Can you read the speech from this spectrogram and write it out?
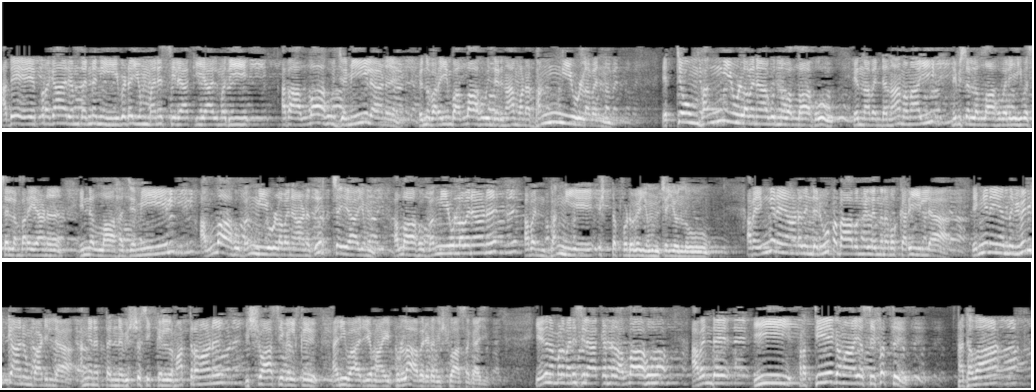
അതേ പ്രകാരം തന്നെ നീ ഇവിടെയും മനസ്സിലാക്കിയാൽ മതി. അപ്പൊ അള്ളാഹു ജമീലാണ് എന്ന് പറയുമ്പോ അള്ളാഹുവിന്റെ ഒരു നാമമാണ് ഭംഗിയുള്ളവൻ. ഏറ്റവും ഭംഗിയുള്ളവനാകുന്നു അള്ളാഹു എന്നവന്റെ നാമമായി നബിസല്ലാഹു അലൈഹി വസ്ല്ലം പറയാണ് ഇന്നല്ലാഹ ജമീൽ. അള്ളാഹു ഭംഗിയുള്ളവനാണ് തീർച്ചയായും അള്ളാഹു ഭംഗിയുള്ളവനാണ് അവൻ ഭംഗിയെ ഇഷ്ടപ്പെടുകയും ചെയ്യുന്നു. അവ എങ്ങനെയാണ് അതിന്റെ രൂപഭാവങ്ങൾ എന്ന് നമുക്കറിയില്ല എങ്ങനെയെന്ന് വിവരിക്കാനും പാടില്ല. അങ്ങനെ തന്നെ വിശ്വസിക്കൽ മാത്രമാണ് വിശ്വാസികൾക്ക് അനിവാര്യമായിട്ടുള്ള അവരുടെ വിശ്വാസകാര്യം. ഇനി നമ്മൾ മനസ്സിലാക്കേണ്ടത് അള്ളാഹു അവന്റെ ഈ പ്രത്യേകമായ സിഫത്ത് അഥവാ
